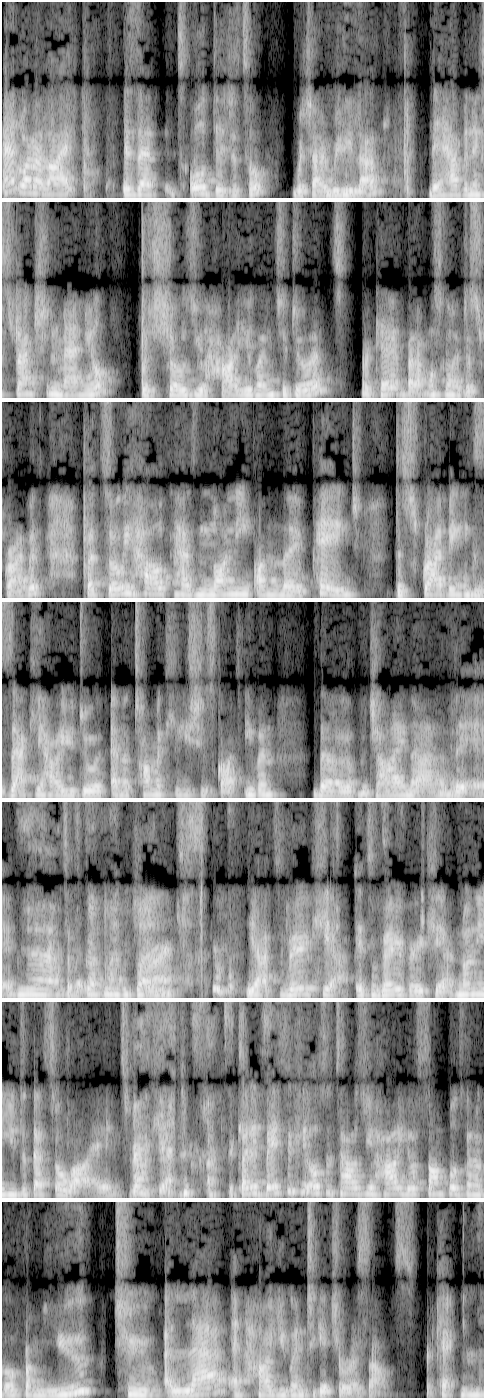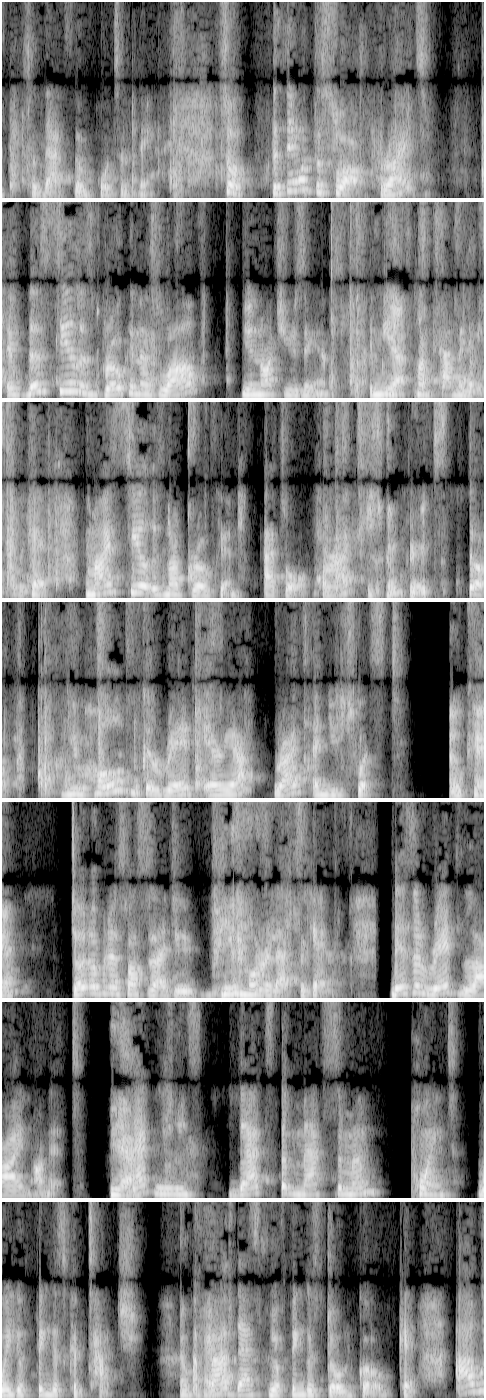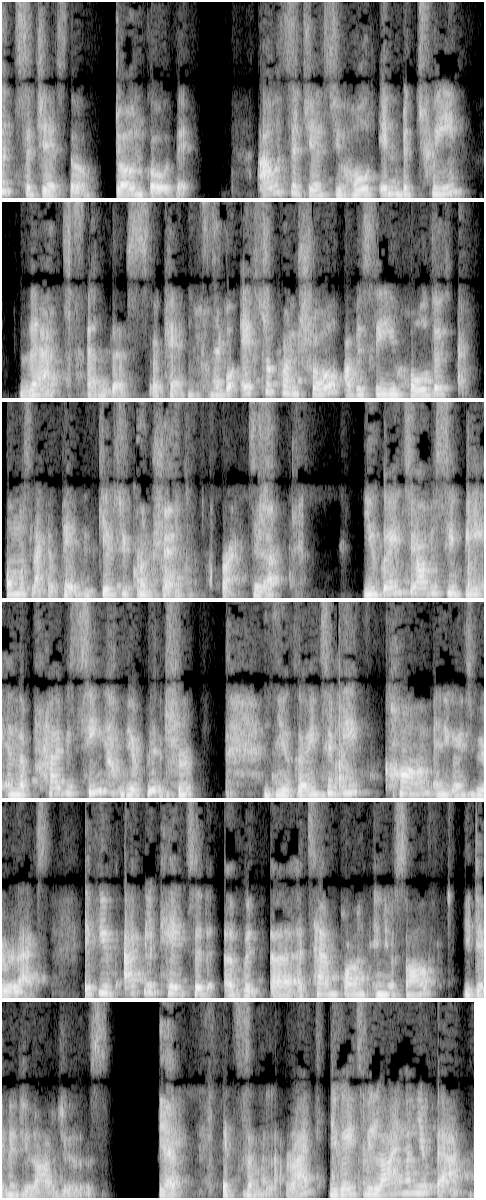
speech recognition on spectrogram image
And what I like is that it's all digital, which I really love. They have an extraction manual which shows you how you're going to do it. Okay, but I'm also going to describe it. But Zoie Health has Noni on the page describing exactly how you do it anatomically. She's got even the vagina there. Yeah, it's got my vagina. yeah, it's very clear. It's very, very clear. Noni, you did that so well. Hey? It's very clear. but it basically also tells you how your sample is going to go from you to a lab and how you're going to get your results. Okay, mm-hmm. so that's the important thing. So the thing with the swab, right? If this seal is broken as well, you're not using it. It means yeah. it's contaminated. Okay, my seal is not broken at all. All right. Okay, great. So you hold the red area, right, and you twist. Okay. Don't open it as fast as I do. Be more relaxed. Okay. There's a red line on it. Yeah. That means that's the maximum point where your fingers could touch. Okay. Above that, your fingers don't go. Okay. I would suggest though, don't go there. I would suggest you hold in between that yes. and this. Okay? okay. For extra control, obviously you hold it almost like a pen. It gives you control. Okay. Right. Yeah. You're going to obviously be in the privacy of your bedroom. You're going to be calm and you're going to be relaxed. If you've applicated a, a, a tampon in yourself, you definitely know how to do this. Yeah. Okay. It's similar, right? You're going to be lying on your back.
